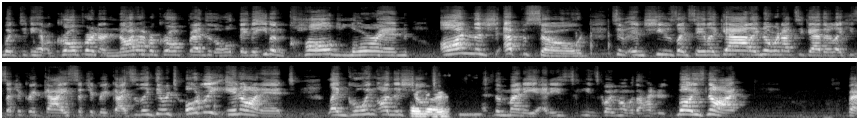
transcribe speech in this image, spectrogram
what did he have a girlfriend or not have a girlfriend? To the whole thing. They even called lauren on the episode so, and she was like saying like yeah like no we're not together. Like he's such a great guy he's such a great guy. So like they were totally in on it like going on the show to get the money and he's he's going home with a hundred well he's not but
